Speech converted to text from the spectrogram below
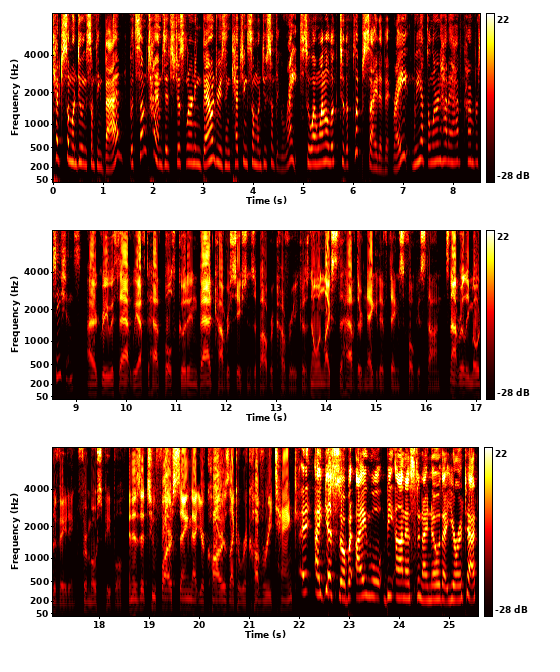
catch someone doing something bad, but sometimes it's just learning boundaries and catching someone do something right. So I want to look to the flip side of it, right? We have to learn how to have conversations. I agree with that. We have to have both good and bad conversations about recovery because no one likes to have their negative things focused on. It's not really motivating for most people. And is it too far saying that your car is like a recovery tank? I, I guess so, but I will be honest and I know that you're attached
